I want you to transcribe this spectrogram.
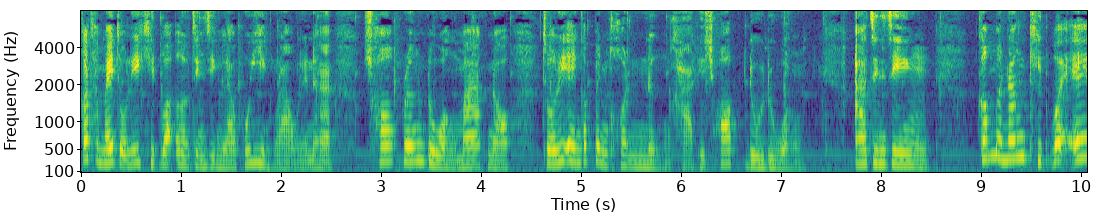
ก็ทำให้โจลี่คิดว่าเออจริง ๆ แล้วผู้หญิงเราเนี่ยนะคะชอบเรื่องดวงมากเนาะโจลี่เองก็เป็นคนหนึ่งค่ะที่ชอบดูดวงอ่าจริง ๆ ก็มานั่งคิดว่าเอ๊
